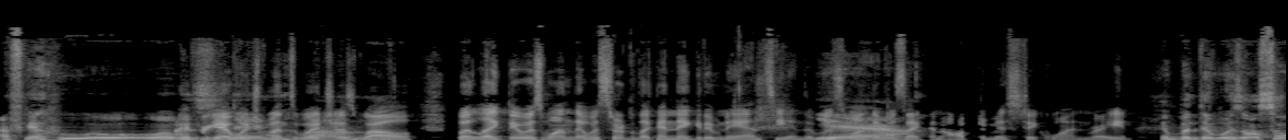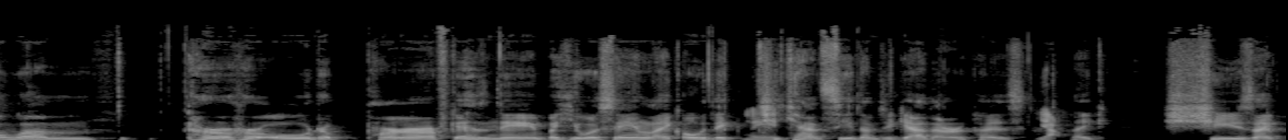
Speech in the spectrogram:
I forget who I forget which one's which as um, well. But like there was one that was sort of like a negative Nancy and there was one that was like an optimistic one, right? Yeah, but there was also um her her old partner. I forget his name, but he was saying like, oh, they she Wayne. can't see them together because Yeah. like she's like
